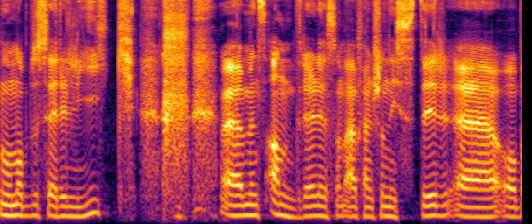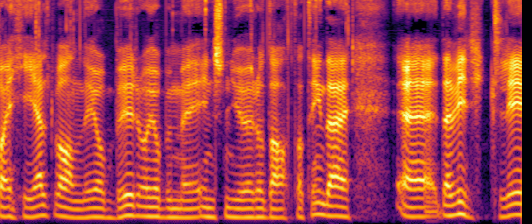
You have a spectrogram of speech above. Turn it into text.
Noen obduserer lik, uh, mens andre liksom er pensjonister eh, og bare helt vanlige jobber og jobber med ingeniør- og datating. Det er, det er virkelig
